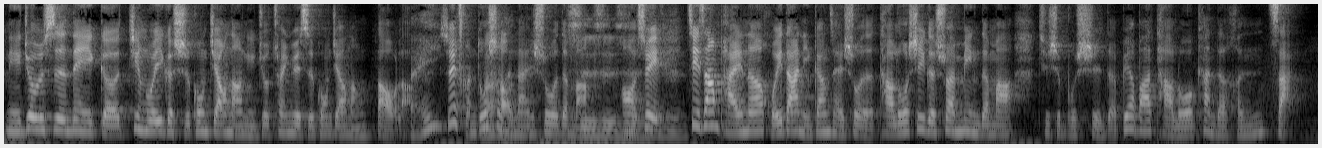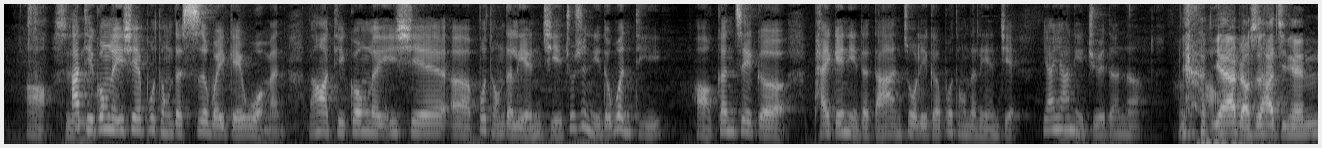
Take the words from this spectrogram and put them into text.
你就是那个进入一个时空胶囊，你就穿越时空胶囊到了。哎，所以很多事很难说的嘛。是是是。哦，所以这张牌呢，回答你刚才说的，塔罗是一个算命的吗？其实不是的，不要把塔罗看得很窄。啊，他提供了一些不同的思维给我们，然后提供了一些呃不同的连接，就是你的问题哦，跟这个排给你的答案做了一个不同的连接。丫丫，你觉得呢？丫丫表示他今天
